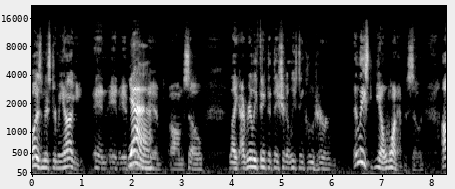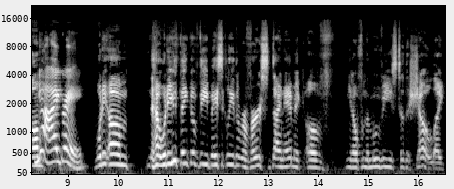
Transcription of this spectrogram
was Mr. Miyagi, and, and if, Yeah. um, so like I really think that they should at least include her, at least you know one episode. Um, yeah, I agree. What do you, um now? What do you think of the basically the reverse dynamic of you know from the movies to the show? Like,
